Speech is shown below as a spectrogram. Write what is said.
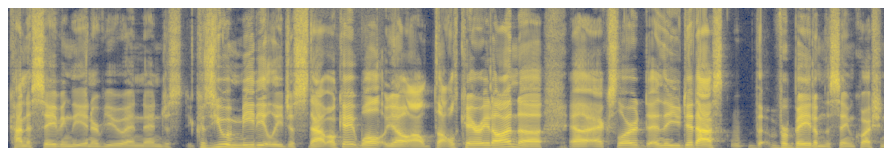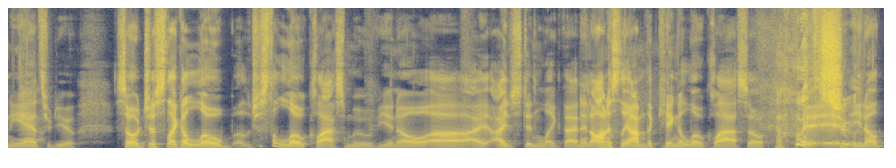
kind of saving the interview and and just because you immediately just snap okay well you know i'll, I'll carry it on uh, uh x-lord. And then you did ask th- verbatim the same question he answered you so just like a low, just a low class move, you know. Uh, I I just didn't like that, and honestly, I'm the king of low class, so it- it- you know.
